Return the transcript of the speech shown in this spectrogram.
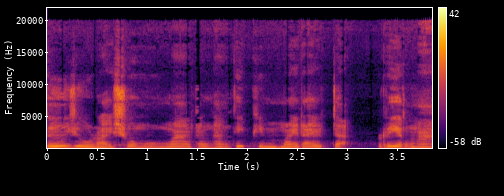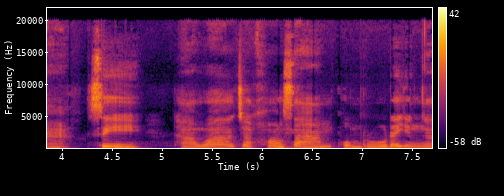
ตื้ออยู่หลายชั่วโมงมากทั้งๆทที่พิมพ์ไม่ได้จะ เรียกมา 4. ถามว่าจากข้อ 3 ผมรู้ได้ยังไง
